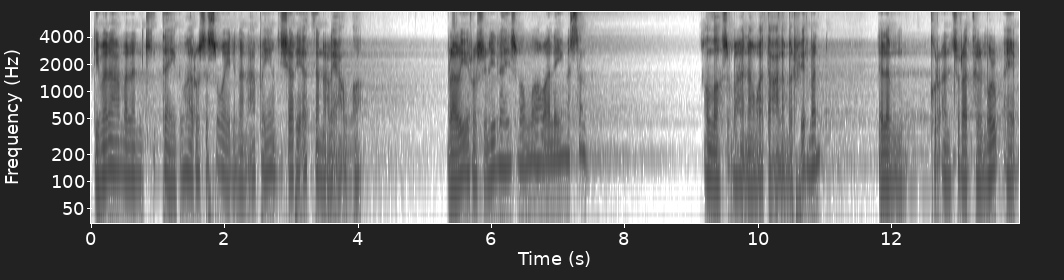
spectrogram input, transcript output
di mana amalan kita itu harus sesuai dengan apa yang disyariatkan oleh Allah melalui Rasulullah Wasallam. Allah Subhanahu Wa Taala berfirman dalam Quran surat Al-Mulk ayat,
